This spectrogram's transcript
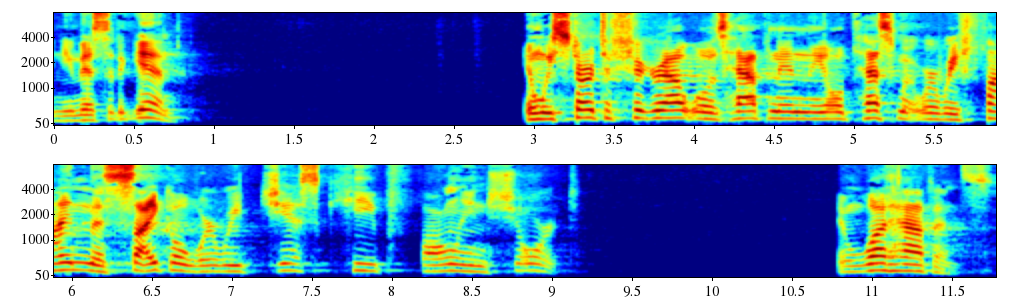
And you miss it again. And we start to figure out what was happening in the Old Testament where we find this cycle where we just keep falling short. And what happens?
